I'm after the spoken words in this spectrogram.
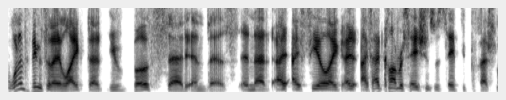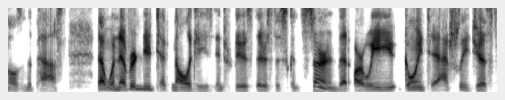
one of the things that I like that you've both said in this, and that I, I feel like I, have had conversations with safety professionals in the past, that whenever new technology is introduced, there's this concern that are we going to actually just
